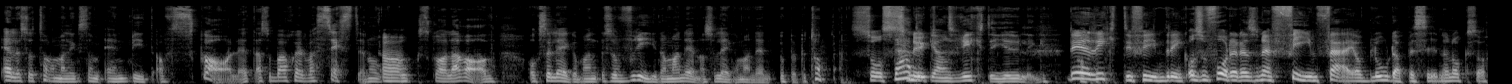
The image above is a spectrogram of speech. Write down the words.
eller så tar man liksom en bit av skalet, alltså bara själva zesten och, ja. och skalar av. Och så, lägger man, så vrider man den och så lägger man den uppe på toppen. Så det här tycker jag är en riktigt julig. Det är en riktigt fin drink och så får den en sån här fin färg av blodapelsinen också.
